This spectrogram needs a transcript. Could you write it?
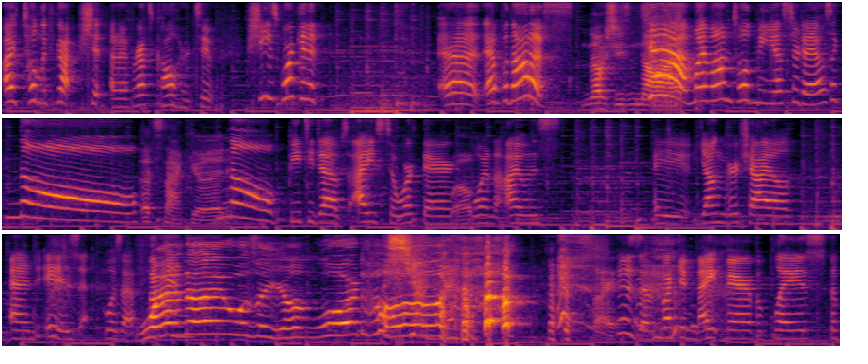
I totally forgot. Shit, and I forgot to call her too. She's working at uh, Empanadas. No, she's not. Yeah, my mom told me yesterday. I was like, no, That's not good. no, BT Dubs. I used to work there Well. when I was a younger child, and it is was a fucking. When I was a young warthog. Sorry. It was a fucking nightmare of a place. The,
